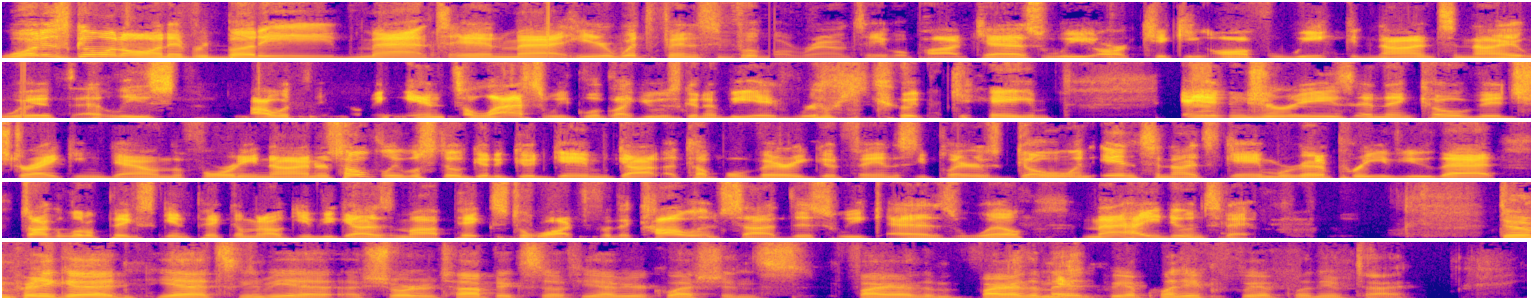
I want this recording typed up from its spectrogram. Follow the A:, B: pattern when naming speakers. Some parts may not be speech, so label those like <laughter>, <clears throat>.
A: What is going on, everybody? Matt and Matt here with the Fantasy Football Roundtable podcast. We are kicking off week nine tonight with at least, I would say, coming into last week, looked like it was going to be a <laughs> really good game. Injuries and then COVID striking down the 49ers. Hopefully, we'll still get a good game. Got a couple very good fantasy players going in tonight's game. We're going to preview that, talk a little pigskin pick them, and I'll give you guys my picks to watch for the college side this week as well. Matt, how you doing today?
B: Doing pretty good. Yeah, it's going to be a, a, shorter topic. So if you have your questions, fire them. Fire them yeah. in. We have plenty. We have plenty of time.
